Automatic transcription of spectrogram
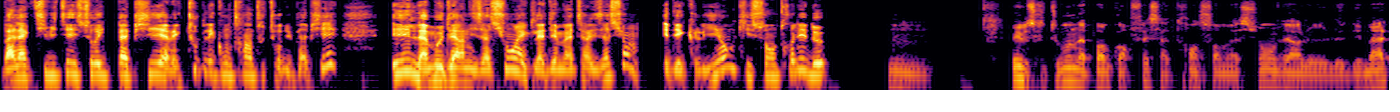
bah, l'activité historique papier avec toutes les contraintes autour du papier et la modernisation avec la dématérialisation et des clients qui sont entre les deux. Mmh. Oui, parce que tout le monde n'a pas encore fait sa transformation vers le, démat.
